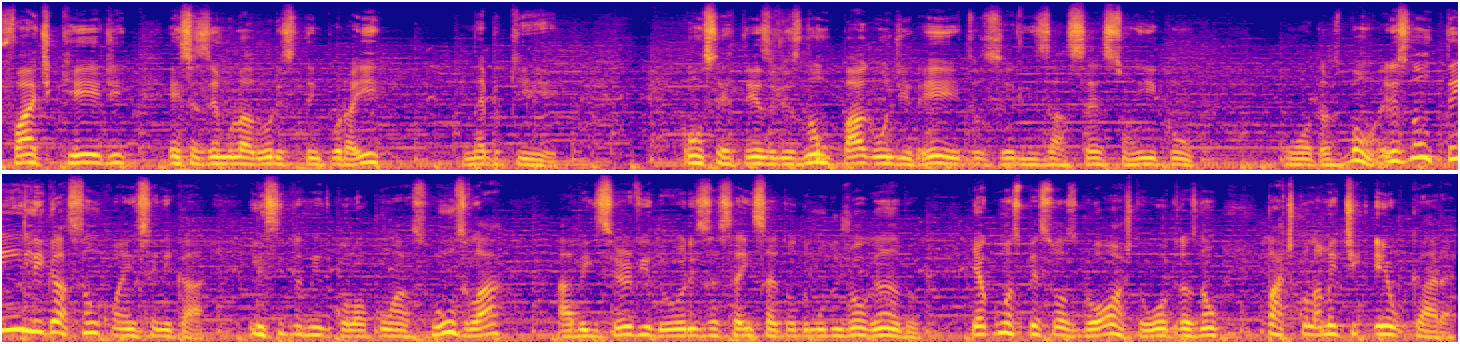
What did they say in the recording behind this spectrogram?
Fightcade, esses emuladores que tem por aí, né? Porque com certeza eles não pagam direitos, eles acessam aí com, com outras. Bom, eles não têm ligação com a SNK, eles simplesmente colocam as runs lá, abrem servidores e sai, sai todo mundo jogando. E algumas pessoas gostam, outras não, particularmente eu, cara.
